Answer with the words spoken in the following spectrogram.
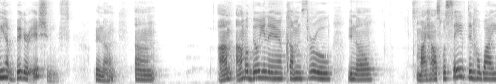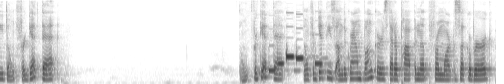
We have bigger issues, you know. Um, I'm I'm a billionaire coming through, you know. My house was saved in Hawaii. Don't forget that. Don't forget that. Don't forget these underground bunkers that are popping up from Mark Zuckerberg.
